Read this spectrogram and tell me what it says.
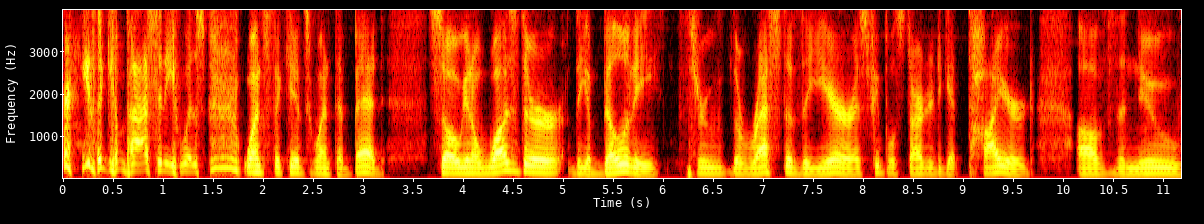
the capacity was once the kids went to bed. So, you know, was there the ability through the rest of the year as people started to get tired of the new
